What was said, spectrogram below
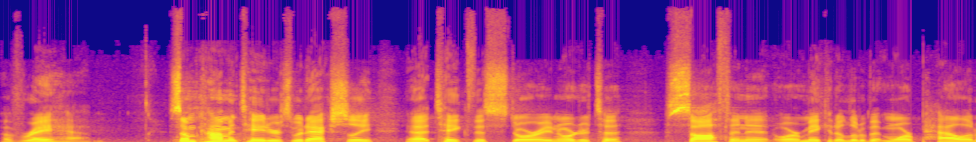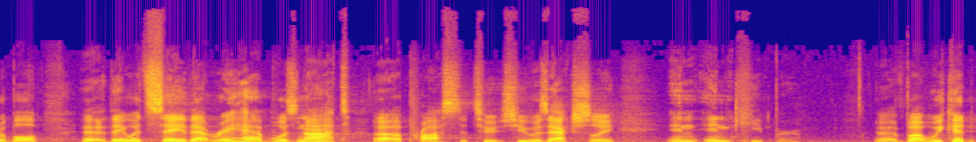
of Rahab. Some commentators would actually uh, take this story in order to soften it or make it a little bit more palatable. Uh, they would say that Rahab was not a prostitute, she was actually an innkeeper. Uh, but we could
